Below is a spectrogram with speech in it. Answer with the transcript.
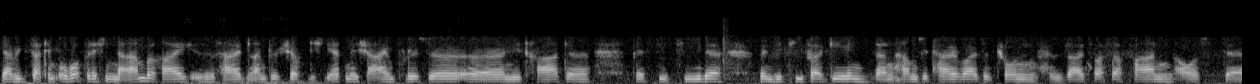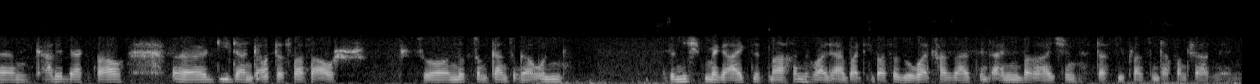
Ja, wie gesagt, im oberflächennahen Bereich ist es halt landwirtschaftlich-gärtnerische Einflüsse, äh, Nitrate, Pestizide. Wenn sie tiefer gehen, dann haben sie teilweise schon Salzwasserfahnen aus dem Kalibergbau, äh, die dann dort das Wasser auch zur Nutzung ganz sogar un also nicht mehr geeignet machen, weil einfach die Wasser so weit versalzt in einigen Bereichen, dass die Pflanzen davon Schaden nehmen.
